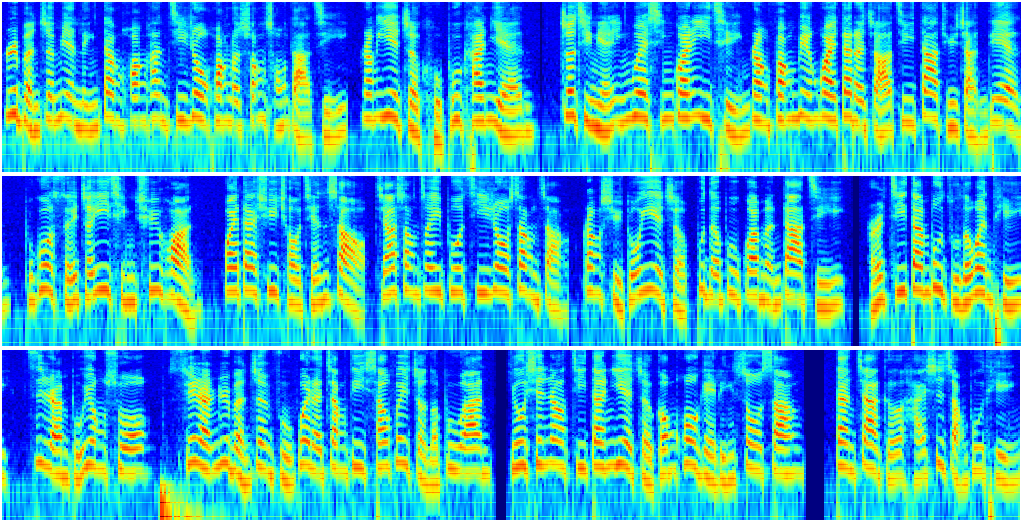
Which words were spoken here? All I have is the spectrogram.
日本正面临蛋荒和鸡肉荒的双重打击，让业者苦不堪言。这几年因为新冠疫情，让方便外带的炸鸡大举展店。不过，随着疫情趋缓，外带需求减少，加上这一波鸡肉上涨，让许多业者不得不关门大吉。而鸡蛋不足的问题，自然不用说。虽然日本政府为了降低消费者的不安，优先让鸡蛋业者供货给零售商。但价格还是涨不停。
